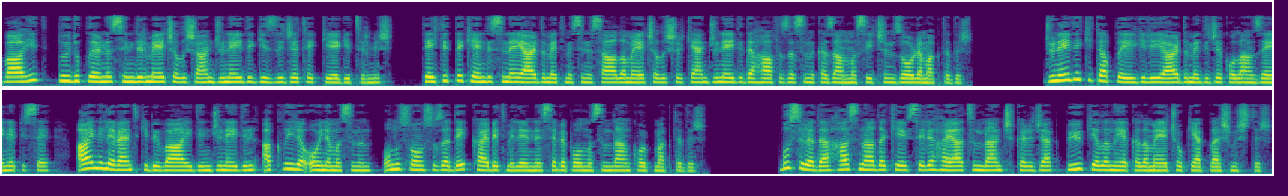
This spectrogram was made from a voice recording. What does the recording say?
Vahit, duyduklarını sindirmeye çalışan Cüneyd'i gizlice tekkiye getirmiş, tehditle kendisine yardım etmesini sağlamaya çalışırken Cüneyd'i de hafızasını kazanması için zorlamaktadır. Cüneyd'e kitapla ilgili yardım edecek olan Zeynep ise, aynı Levent gibi Vahit'in Cüneyd'in aklıyla oynamasının onu sonsuza dek kaybetmelerine sebep olmasından korkmaktadır. Bu sırada Hasna da Kevser'i hayatından çıkaracak büyük yalanı yakalamaya çok yaklaşmıştır.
